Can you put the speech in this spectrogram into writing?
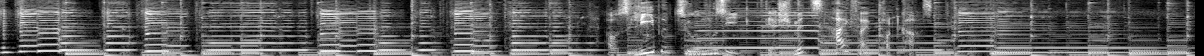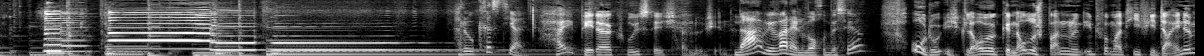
Aus Liebe zur Musik, der Schmitz Hi-Fi Podcast. Christian. Hi Peter, grüß dich. Hallöchen. Na, wie war deine Woche bisher? Oh, du, ich glaube, genauso spannend und informativ wie deine.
